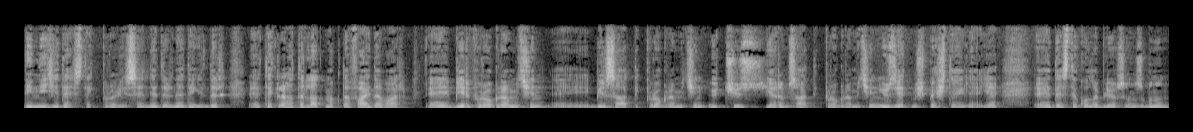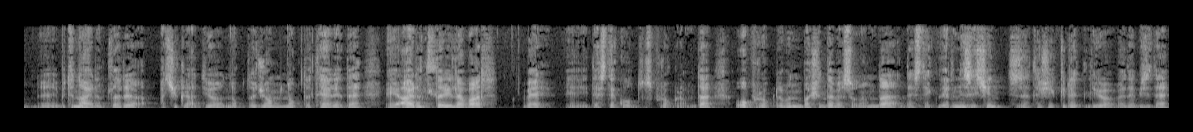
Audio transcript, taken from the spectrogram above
dinleyici destek projesi nedir ne değildir. E, tekrar hatırlatmakta fayda var. E, bir program için, e, bir saatlik program için 300, yarım saatlik program için 175 TL'ye e, destek olabiliyorsunuz. Bunun e, bütün ayrıntıları açıkradyo.com.tr'de e, ayrıntılarıyla var ve e, destek olduğunuz programda o programın başında ve sonunda destekleriniz için size teşekkür ediliyor ve de biz de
